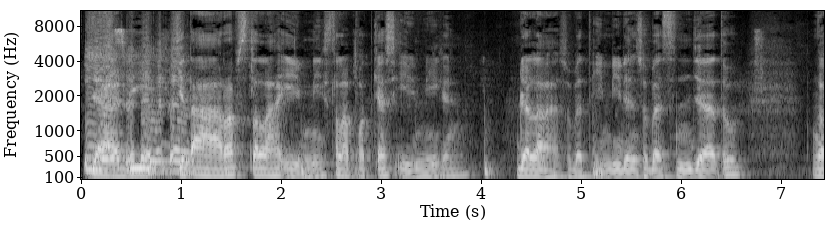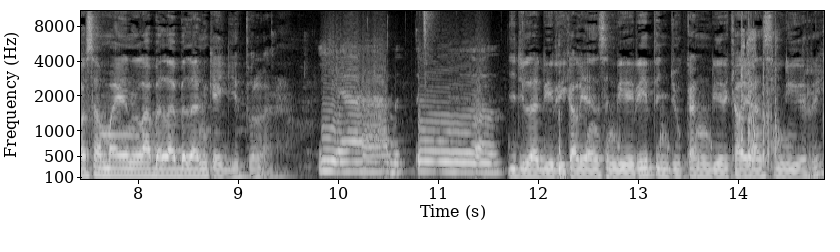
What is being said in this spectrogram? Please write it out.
Yes, Jadi betul, betul. kita harap setelah ini, setelah podcast ini kan, udahlah sobat ini dan sobat senja tuh nggak usah main label-labelan kayak gitulah. Iya, betul. Jadilah diri kalian sendiri, tunjukkan diri kalian sendiri,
